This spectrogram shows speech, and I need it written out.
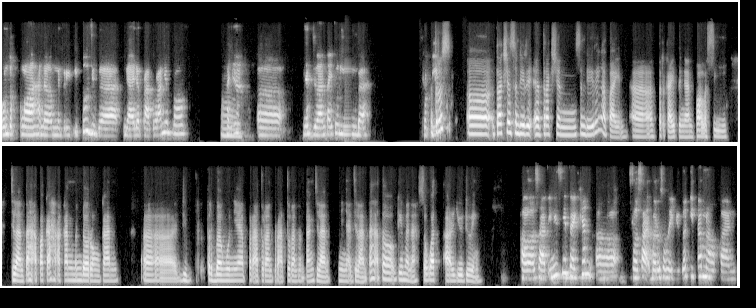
untuk pengolahan dalam negeri itu juga nggak ada peraturannya, Prof. Hmm. Hanya uh, minyak jelantah itu limbah. Seperti Terus uh, traction sendiri, uh, traction sendiri ngapain uh, terkait dengan policy jelantah? Apakah akan mendorongkan uh, di terbangunnya peraturan-peraturan tentang jelan, minyak jelantah atau gimana? So what are you doing? Kalau saat ini sih traction uh, selesai baru selesai juga kita melakukan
